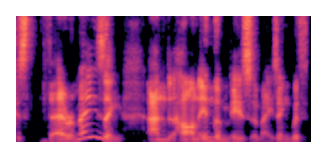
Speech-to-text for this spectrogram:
Because they're amazing, and Han in them is amazing, with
